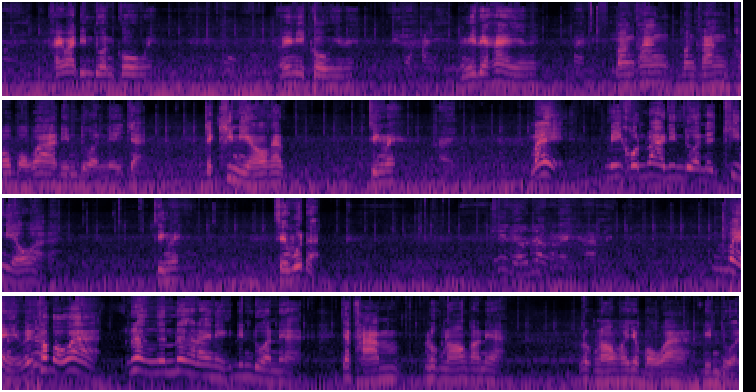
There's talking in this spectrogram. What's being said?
ไม่ใครว่าดินด่วนโกงไหมไม่มีโกงไม่มีโกงใช่ไหมมีแต่ให้มีแต่ให้ใช่ไหมให้มีสิ บางครั้งบางครั้งเขาบอกว่าดินด่วนเนี่ยจะจะขี้เหนียวครับ จริงไหมให้ไม่มีคนว่าดินด่วนเนี่ยขี้เหนียวอะ จริงไหมเสียวุฒิอะขี้เหนียวเรื่องอะไรท่านเลยไม่เป็นเขาบอกว่าเรื่องเงินเรื่องอะไรนี่ดินด่วนเนี่ย จะถามลูกน้องเขาเนี่ย ลูกน้องเขาจะบอกว่าดินด่วน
